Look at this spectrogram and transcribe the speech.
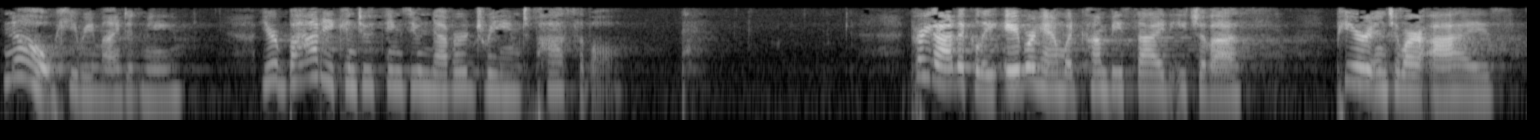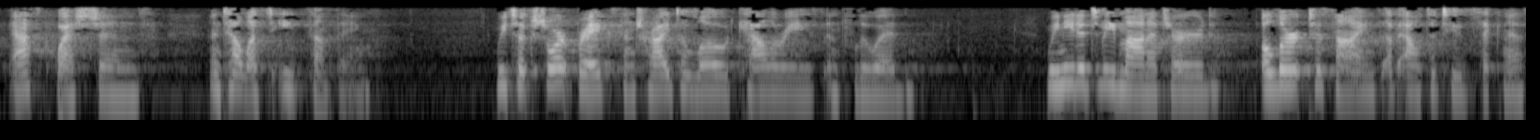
No, he reminded me, your body can do things you never dreamed possible. Periodically, Abraham would come beside each of us, peer into our eyes, ask questions, and tell us to eat something. We took short breaks and tried to load calories and fluid. We needed to be monitored, alert to signs of altitude sickness.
